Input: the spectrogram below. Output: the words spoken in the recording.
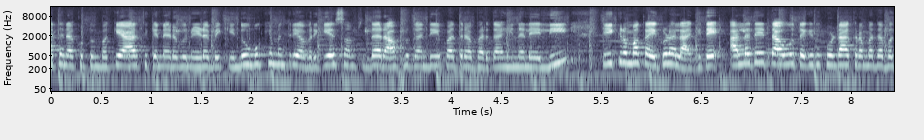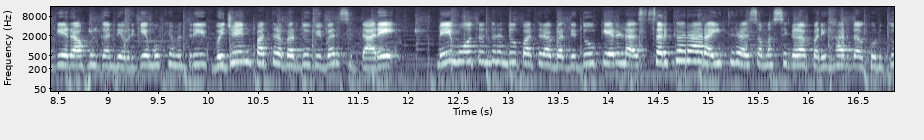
ಆತನ ಕುಟುಂಬಕ್ಕೆ ಆರ್ಥಿಕ ನೆರವು ನೀಡಬೇಕೆಂದು ಮುಖ್ಯಮಂತ್ರಿ ಅವರಿಗೆ ಸಂಸದ ರಾಹುಲ್ ಗಾಂಧಿ ಪತ್ರ ಬರೆದ ಹಿನ್ನೆಲೆಯಲ್ಲಿ ಈ ಕ್ರಮ ಕೈಗೊಳ್ಳಲಾಗಿದೆ. ಅಲ್ಲದೆ ತಾವು ತೆಗೆದುಕೊಂಡ ಕ್ರಮದ ಬಗ್ಗೆ ರಾಹುಲ್ ಗಾಂಧಿ ಅವರಿಗೆ ಮುಖ್ಯಮಂತ್ರಿ ವಿಜಯನ್ ಪತ್ರ ಬರೆದು ವಿವರಿಸಿದ್ದಾರೆ. ಮೇ ಮೂವತ್ತೊಂದರಂದು ಪತ್ರ ಬರೆದಿದ್ದು, ಕೇರಳ ಸರ್ಕಾರ ರೈತರ ಸಮಸ್ಯೆಗಳ ಪರಿಹಾರದ ಕುರಿತು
